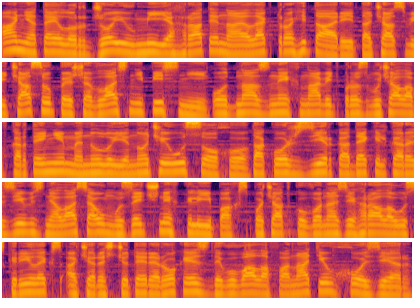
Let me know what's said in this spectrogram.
Аня Тейлор Джой вміє грати на електрогітарі та час від часу пише власні пісні. Одна з них навіть прозвучала в картині минулої ночі у Сохо. Також зірка декілька разів знялася у музичних кліпах. Спочатку вона зіграла у Skrillex, а через 4 роки здивувала фанатів Хозіер.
